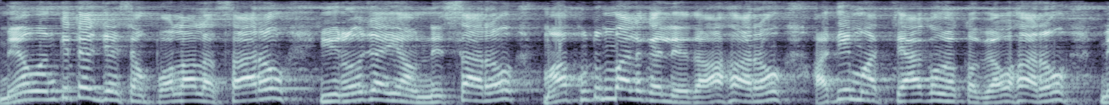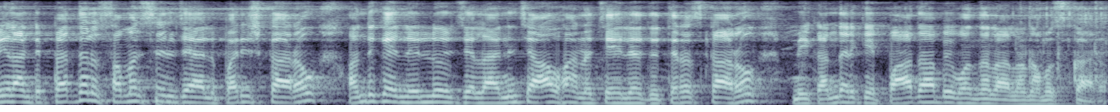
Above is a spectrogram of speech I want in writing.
మేము అంకితం చేసాం పొలాల సారం ఈ రోజు అయ్యాం నిస్సారం. మా కుటుంబాలకే లేదు ఆహారం. అది మా త్యాగం యొక్క వ్యవహారం. మీలాంటి పెద్దలు సమస్యలు చేయాలి పరిష్కారం. అందుకే నెల్లూరు జిల్లా నుంచి ఆహ్వానం చేయలేదు తిరస్కారం. మీ మీకు అందరికీ పాదాభివందనాల నమస్కారం.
